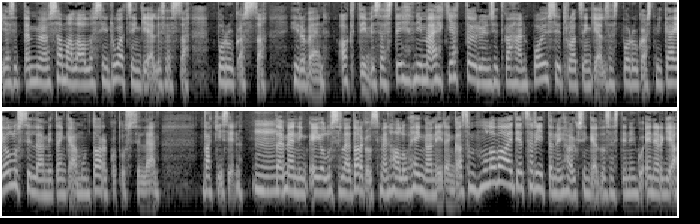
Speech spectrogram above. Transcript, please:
ja sitten myös samalla olla siinä ruotsinkielisessä porukassa hirveän aktiivisesti, niin mä ehkä jättäydyin sitten vähän pois siitä ruotsinkielisestä porukasta, mikä ei ollut silleen mitenkään mun tarkoitus silleen väkisin. Mm. Tai mä en, niin, ei ollut silleen tarkoitus, että mä en halua hengaa niiden kanssa, mutta mulla vaan ei tiedä, riittänyt ihan yksinkertaisesti niin kuin energia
